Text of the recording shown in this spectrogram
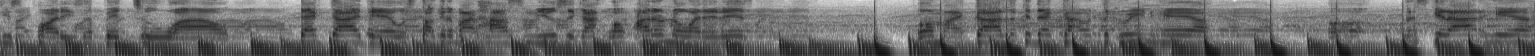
this party's a bit too wild. That guy there was talking about house music. I, well, I don't know what it is. Oh my God, look at that guy with the green hair. Oh, let's get out of here.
